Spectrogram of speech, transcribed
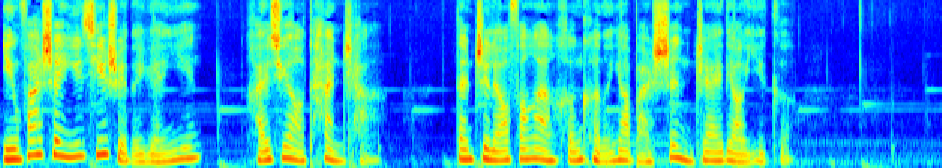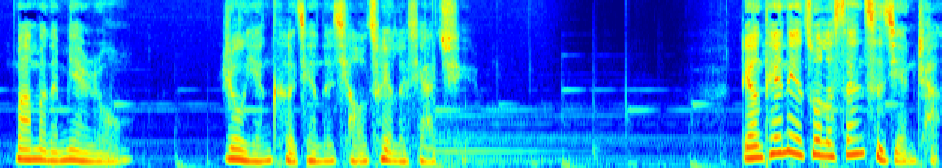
引发肾盂积水的原因还需要探查，但治疗方案很可能要把肾摘掉一个。妈妈的面容，肉眼可见的憔悴了下去。两天内做了三次检查，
